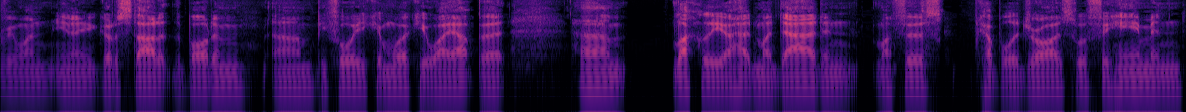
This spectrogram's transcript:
Everyone, you know, you've got to start at the bottom um, before you can work your way up. But um, luckily, I had my dad, and my first couple of drives were for him, and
